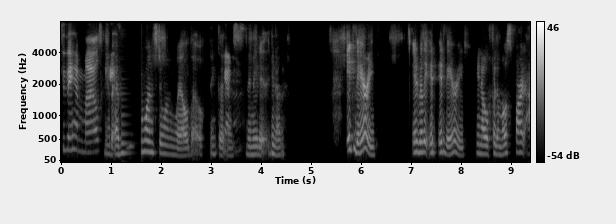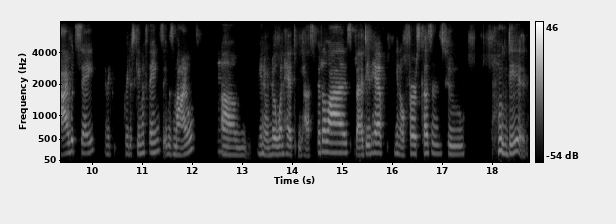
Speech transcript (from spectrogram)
Do they have miles? Yeah, but everyone's doing well though. Thank goodness. Yeah. They made it, you know, it varied. It really, it, it varied. You know, for the most part, I would say in the greater scheme of things, it was mild. Mm-hmm. Um, you know, no one had to be hospitalized, but I did have, you know, first cousins who who did.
